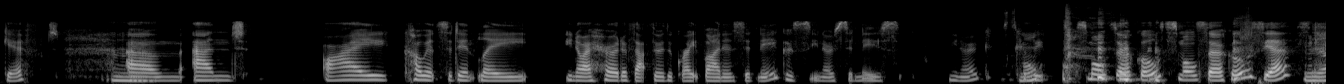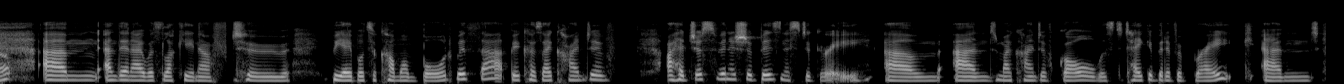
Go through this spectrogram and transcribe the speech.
gift. Mm, Um, and I coincidentally, you know, I heard of that through the grapevine in Sydney because, you know, Sydney's, you know, c- can small. be small circles, small circles, yes. Yep. Um, and then I was lucky enough to be able to come on board with that because I kind of I had just finished a business degree, um, and my kind of goal was to take a bit of a break and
